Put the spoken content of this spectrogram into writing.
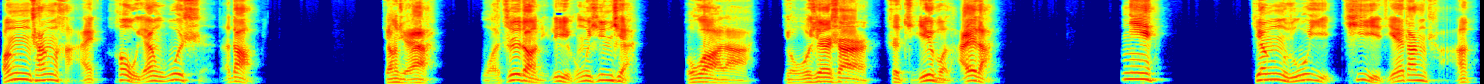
黄长海厚颜无耻的道：“江局，我知道你立功心切，不过呢，有些事儿是急不来的。”你，江如意气结当场。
